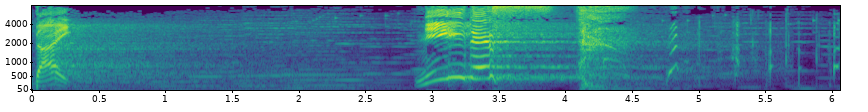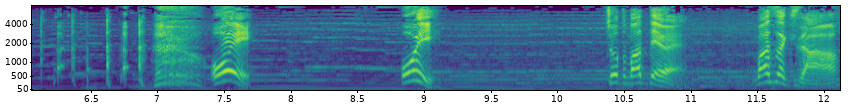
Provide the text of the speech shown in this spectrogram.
第、2位です おいおいちょっと待ってまさきさ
